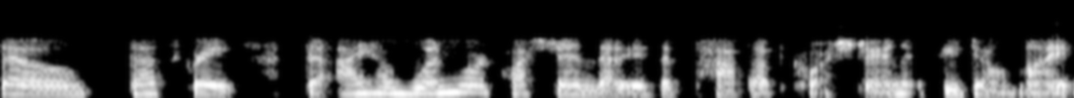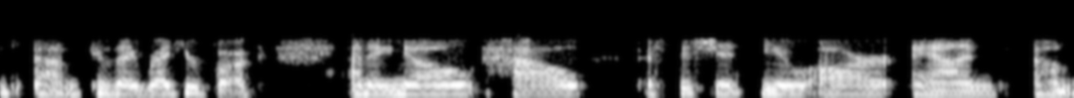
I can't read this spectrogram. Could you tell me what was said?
So that's great. I have one more question that is a pop up question, if you don't mind, because um, I read your book and I know how efficient you are and um,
